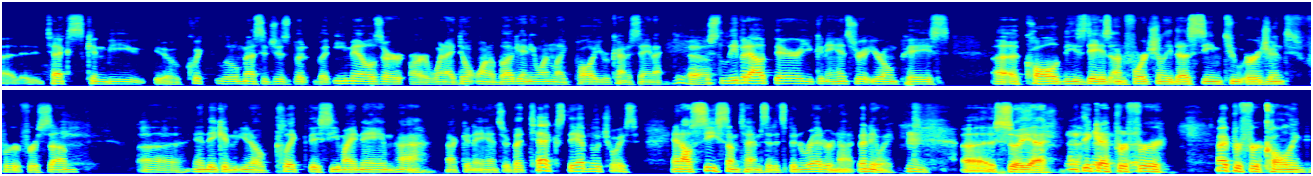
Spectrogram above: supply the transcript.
uh, texts can be you know quick little messages but but emails are are when i don't want to bug anyone like paul you were kind of saying i yeah. just leave it out there. You can answer at your own pace. Uh, a call these days unfortunately does seem too urgent for for some uh, and they can you know click they see my name ah, not going to answer. But text they have no choice. And i'll see sometimes that it's been read or not. Anyway mm. uh, so yeah i think i prefer I prefer calling.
